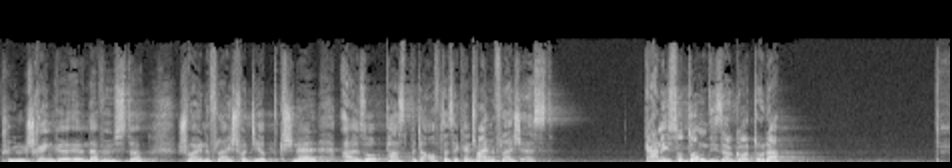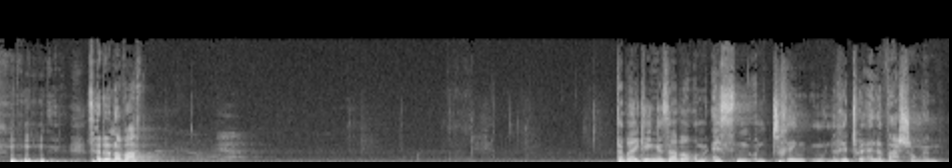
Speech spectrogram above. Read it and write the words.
Kühlschränke in der Wüste. Schweinefleisch verdirbt schnell. Also passt bitte auf, dass ihr kein Schweinefleisch esst. Gar nicht so dumm, dieser Gott, oder? Seid ihr noch wach? Dabei ging es aber um Essen und Trinken und rituelle Waschungen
